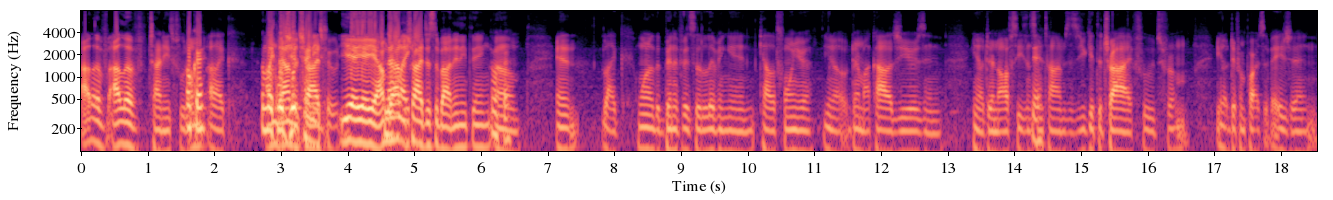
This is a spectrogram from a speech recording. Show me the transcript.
I love I love Chinese food. Okay. I'm, I like. And like I'm legit to try, Chinese food. Yeah, yeah, yeah. I'm Not down like- to try just about anything. Okay. Um, and like one of the benefits of living in California, you know, during my college years and you know during the off season, Yeah. sometimes is you get to try foods from you know different parts of Asia and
